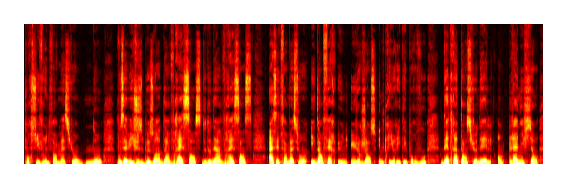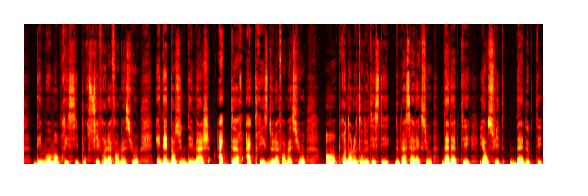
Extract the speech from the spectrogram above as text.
pour suivre une formation, non. Vous avez juste besoin d'un vrai sens, de donner un vrai sens à cette formation et d'en faire une urgence, une priorité pour vous, d'être intentionnel en planifiant des moments précis pour suivre la formation et d'être dans une démarche acteur, actrice de la formation en prenant le temps de tester, de passer à l'action, d'adapter et ensuite d'adopter.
